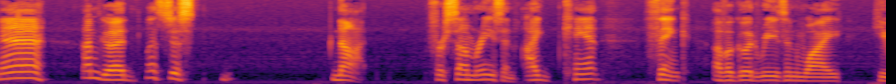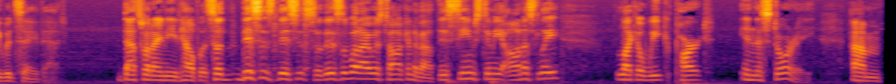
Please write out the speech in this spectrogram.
nah, I'm good. Let's just not. For some reason, I can't think of a good reason why he would say that. That's what I need help with. So this is this is so this is what I was talking about. This seems to me honestly like a weak part in the story, um,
